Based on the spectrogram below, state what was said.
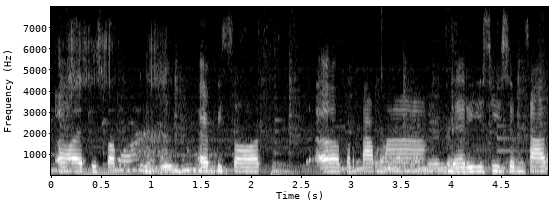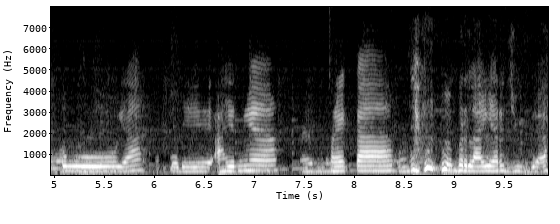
eh, episode episode eh, pertama dari season 1 ya. Jadi akhirnya mereka berlayar juga.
